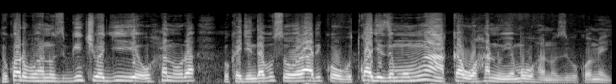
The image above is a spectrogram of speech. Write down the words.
ni uko hari ubuhanuzi bwinshi wagiye uhanura ukagenda busohora ariko ubu twageze mu mwaka wahanuyemo ubuhanuzi bukomeye.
